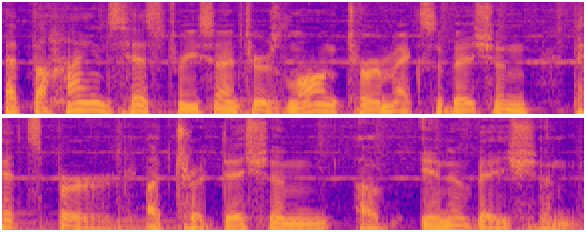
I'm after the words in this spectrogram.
at the Heinz History Center's long term exhibition, Pittsburgh, a tradition of innovation.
